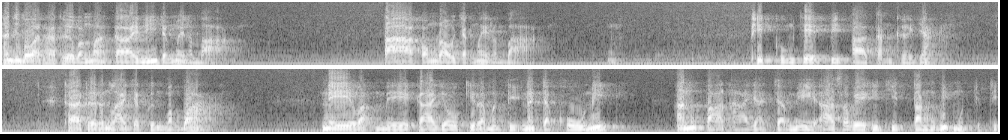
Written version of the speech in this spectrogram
ท่านจึงบอกว่าถ้าเธอหวังว่ากายนี้จะไม่ลำบาก ตาของเราจะไม่ลำบากพิกขุงเจปิอากังเคยยักถ้าเธอทั้งหลายจะพึงหวังว่า เนวะเมกายโยกิรมตินจักขูนิอนุปาทายะจะเมอาสเวหิจิตตังวิมุตติ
